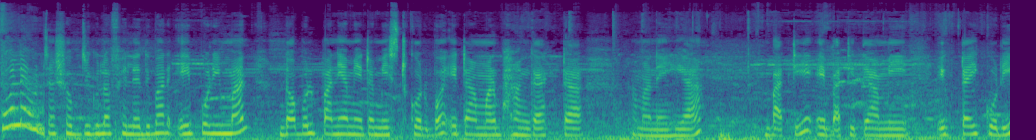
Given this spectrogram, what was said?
কোলে উঠা সবজিগুলো ফেলে দিব আর এই পরিমাণ ডবল পানি আমি এটা মিক্সড করব। এটা আমার ভাঙ্গা একটা মানে ইয়া বাটি। এই বাটিতে আমি একটাই করি।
